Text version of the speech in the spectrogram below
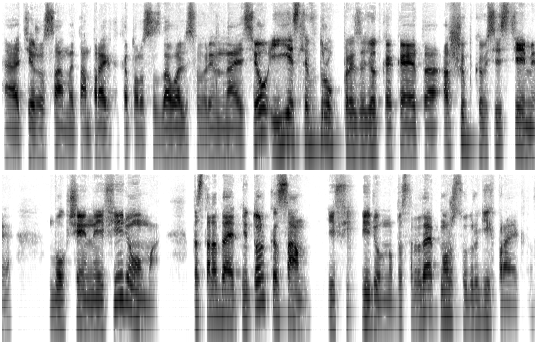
а, те же самые там проекты, которые создавались во времена ICO. И если вдруг произойдет какая-то ошибка в системе блокчейна эфириума, пострадает не только сам эфириум, но пострадает множество других проектов.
